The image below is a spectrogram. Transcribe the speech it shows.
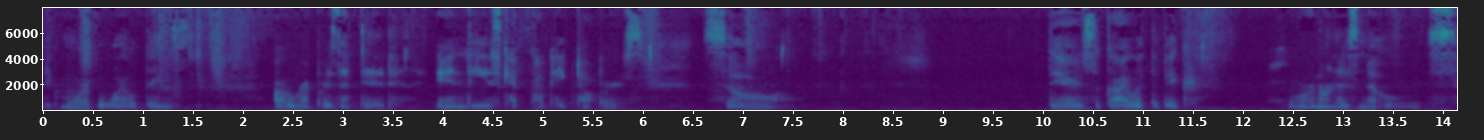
like more of the wild things are represented in these cupcake toppers. So there's the guy with the big horn on his nose,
